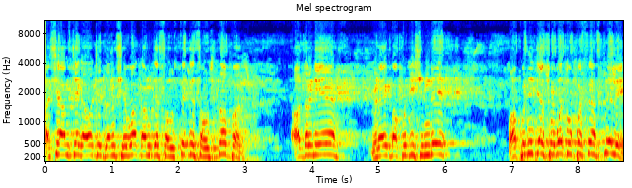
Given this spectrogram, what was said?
असे आमच्या गावाचे जनसेवक आमच्या संस्थेचे संस्थापक आदरणीय विनायक बापूजी शिंदे बापूजीच्या सोबत उपस्थित असलेले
